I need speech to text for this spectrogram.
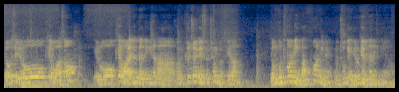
여기서 이렇게 와서 이렇게 와야 된다는 얘기잖아. 그럼 교정의 개수 총몇 개야? 0도 포함인가? 포함이네. 그럼 두 개 이렇게 한다는 얘기예요.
